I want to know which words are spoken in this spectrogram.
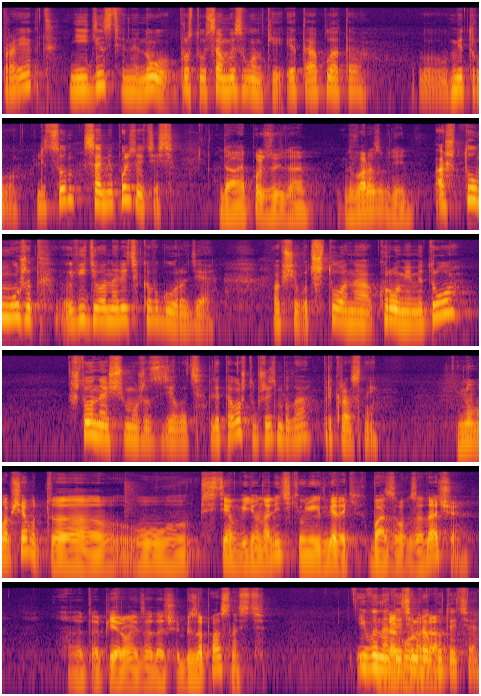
проект, не единственный, но просто самый звонкий, это оплата э, в метро лицом. Сами пользуетесь? Да, я пользуюсь, да. Два раза в день. А что может видеоаналитика в городе? Вообще, вот что она, кроме метро, что она еще может сделать для того, чтобы жизнь была прекрасной? Ну, вообще вот э, у систем видеоаналитики у них две таких базовых задачи. Это первая задача – безопасность. И вы над этим города. работаете?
